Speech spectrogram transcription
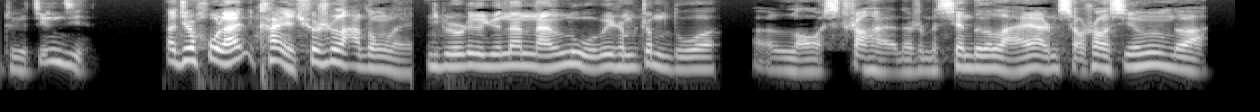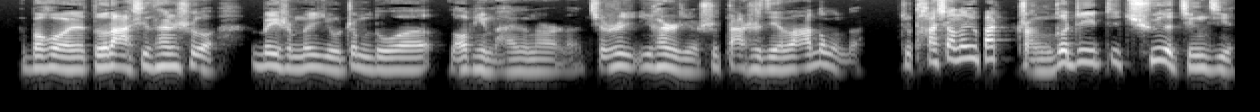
这个经济。那就是后来你看也确实拉动了。你比如这个云南南路为什么这么多？呃，老上海的什么先德来啊，什么小绍兴，对吧？包括德大西餐社，为什么有这么多老品牌在那儿呢？其实一开始也是大世界拉动的，就它相当于把整个这一地区的经济，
